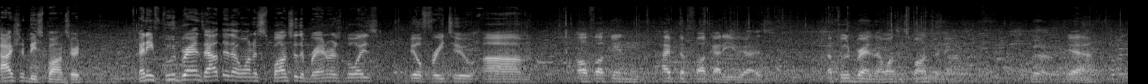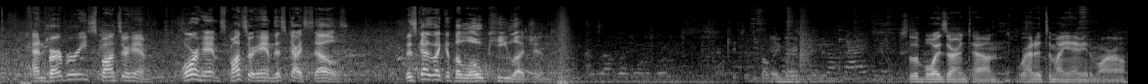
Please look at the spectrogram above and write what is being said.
I should be sponsored. Any food brands out there that want to sponsor the Brand Branders boys, feel free to. Um, I'll fucking hype the fuck out of you guys. A food brand that wants to sponsor me. Yeah. Yeah. And Burberry, sponsor him. Or him. Sponsor him. This guy sells. This guy's like the low key legend. So the boys are in town. We're headed to Miami tomorrow.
